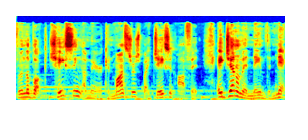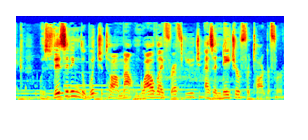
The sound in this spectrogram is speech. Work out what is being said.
from the book Chasing American Monsters by Jason Offutt, a gentleman named Nick was visiting the Wichita Mountain Wildlife Refuge as a nature photographer.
